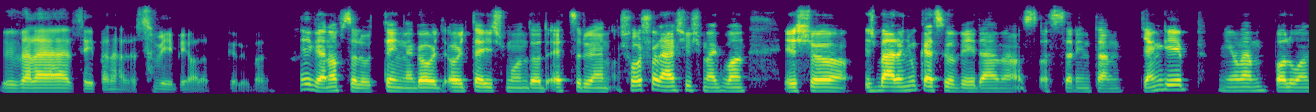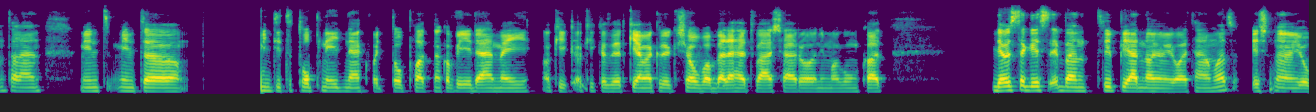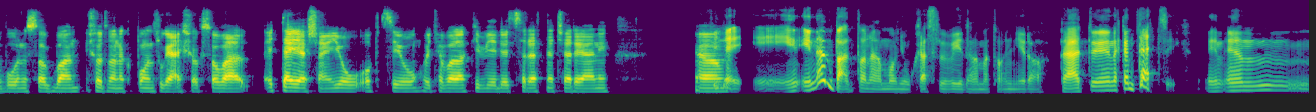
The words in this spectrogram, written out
ő vele szépen el lesz a VB alatt körülbelül. Igen, abszolút, tényleg, ahogy, ahogy te is mondod, egyszerűen a sorsolás is megvan, és, és bár a Newcastle védelme az, az szerintem gyengébb, nyilván valóan talán, mint, mint, mint itt a top 4-nek, vagy top 6-nak a védelmei, akik, akik azért kiemelkedők, és ahova be lehet vásárolni magunkat. De összegészében Trippier nagyon jól támad, és nagyon jó bónuszokban, és ott vannak a pontrugások, szóval egy teljesen jó opció, hogyha valaki védőt szeretne cserélni. Figyelj, én, én nem bántanám a Newcastle védelmet annyira. Tehát nekem tetszik. Én, én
